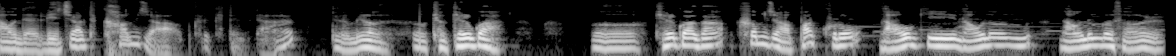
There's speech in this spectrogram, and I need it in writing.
how the result comes out. 그렇게 됩니다. 그러면 어, 겨- 결과 어, 결과가 컴자 밖으로 나오기 나오는 나오는 것을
